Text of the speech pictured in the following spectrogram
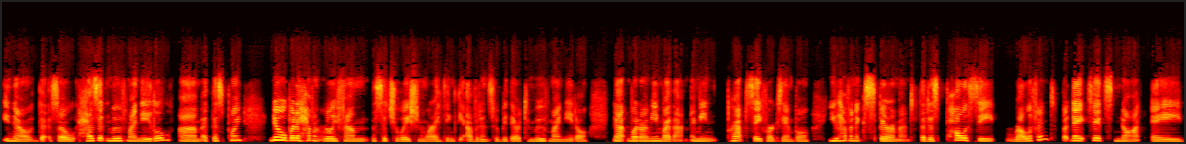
you know, th- so has it moved my needle um, at this point? No, but I haven't really found the situation where I think the evidence would be there to move my needle. Now, what do I mean by that? I mean, perhaps say, for example, you have an experiment that is policy relevant, but say it's not a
